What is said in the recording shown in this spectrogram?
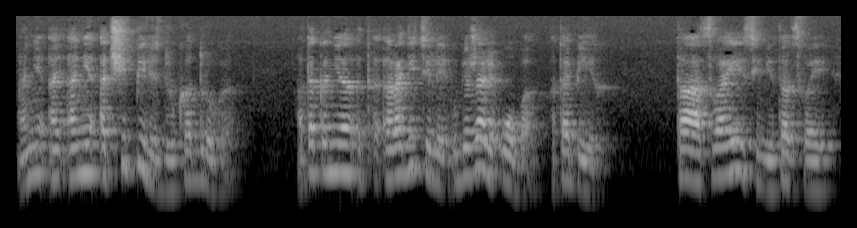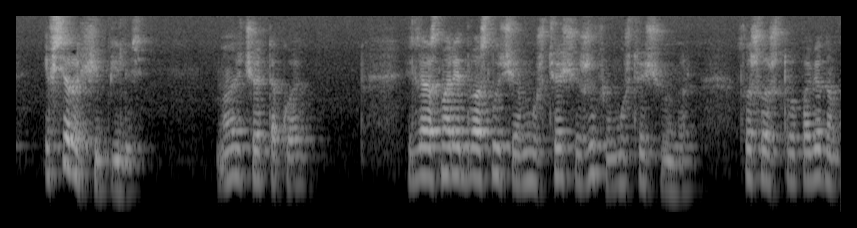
Они, они отщепились друг от друга. А так они, родители, убежали оба от обеих. Та от своей семьи, та от своей. И все расщепились. Ну и что это такое? Если рассмотреть два случая, муж тещи жив и муж тещи умер. Слышала, что по ведам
